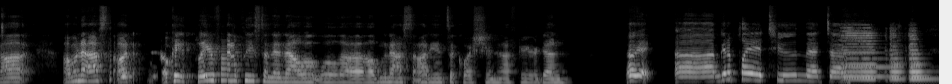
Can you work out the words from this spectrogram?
Uh, I'm gonna ask the okay, play your final piece, and then I'll we'll uh, I'm gonna ask the audience a question after you're done. Okay, uh, I'm gonna play a tune that uh,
